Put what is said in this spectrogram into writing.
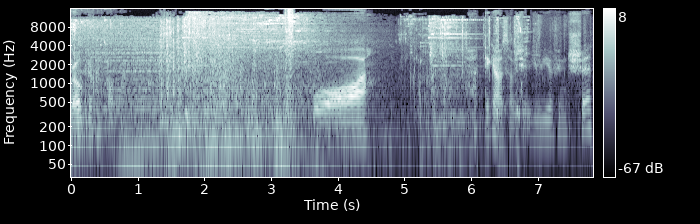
Wir dürfen drauf Boah. Ah, Digga, was habe ich hier für einen Chat?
